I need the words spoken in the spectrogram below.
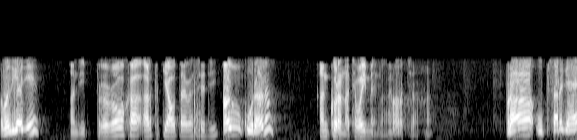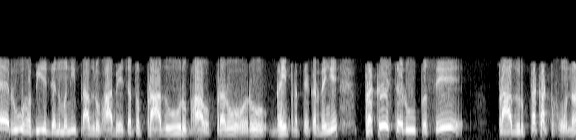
समझ गया जी? हाँ जी प्ररोह का अर्थ क्या होता है वैसे जी? अंकुरण। अंकुरन अच्छा वही मैं हाँ। अच्छा हाँ। प्र उपसर्ग है रूह बीज जन्मनी प्रादुर्भाव तो प्रादुर्भाव प्ररोह रो घई प्रत्यय कर देंगे। प्रकृष्ट रूप से प्रादुर प्रकट होना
